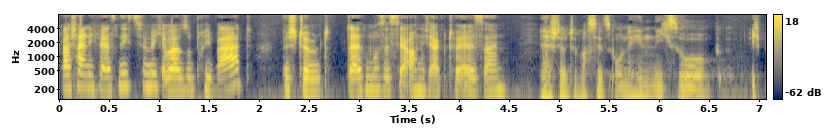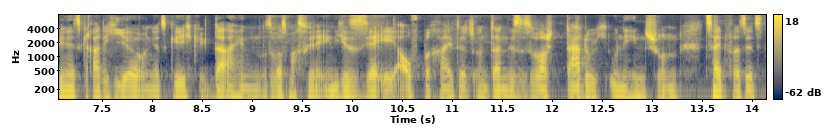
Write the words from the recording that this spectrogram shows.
wahrscheinlich wäre es nichts für mich, aber so privat bestimmt. Da muss es ja auch nicht aktuell sein. Ja, stimmt, du machst jetzt ohnehin nicht so ich bin jetzt gerade hier und jetzt gehe ich dahin und sowas machst du ja eh nicht. Es ist ja eh aufbereitet und dann ist es dadurch ohnehin schon zeitversetzt.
